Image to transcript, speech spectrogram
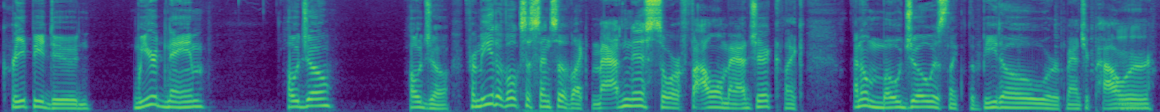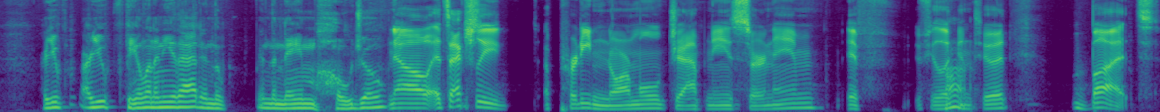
creepy dude, weird name, Hojo. Hojo. For me, it evokes a sense of like madness or foul magic. Like I know Mojo is like libido or magic power. Are you are you feeling any of that in the in the name Hojo? No, it's actually a pretty normal Japanese surname if if you look into it. But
